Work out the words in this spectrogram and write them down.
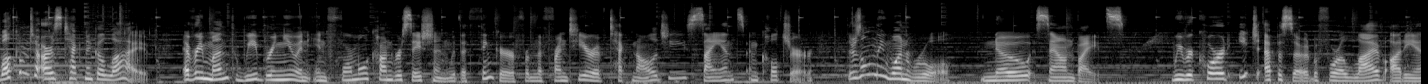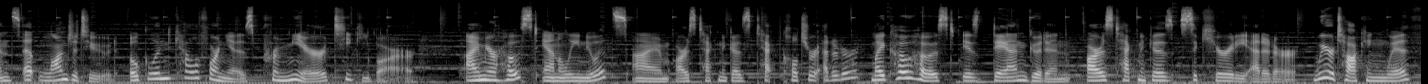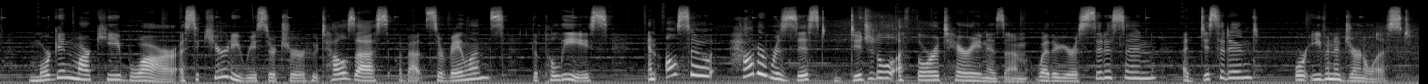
Welcome to Ars Technica Live. Every month, we bring you an informal conversation with a thinker from the frontier of technology, science, and culture. There's only one rule no sound bites. We record each episode before a live audience at Longitude, Oakland, California's premier tiki bar. I'm your host, Annalee Newitz. I'm Ars Technica's tech culture editor. My co host is Dan Goodin, Ars Technica's security editor. We're talking with Morgan Marquis Boire, a security researcher who tells us about surveillance, the police, and also how to resist digital authoritarianism, whether you're a citizen, a dissident, or even a journalist.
